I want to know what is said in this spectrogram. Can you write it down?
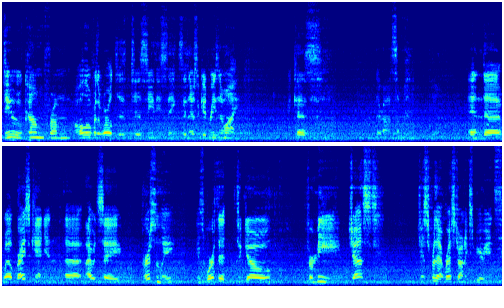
do come from all over the world to, to see these things. And there's a good reason why. Because they're awesome. And, uh, well, Bryce Canyon, uh, I would say, personally, is worth it to go for me just just for that restaurant experience.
